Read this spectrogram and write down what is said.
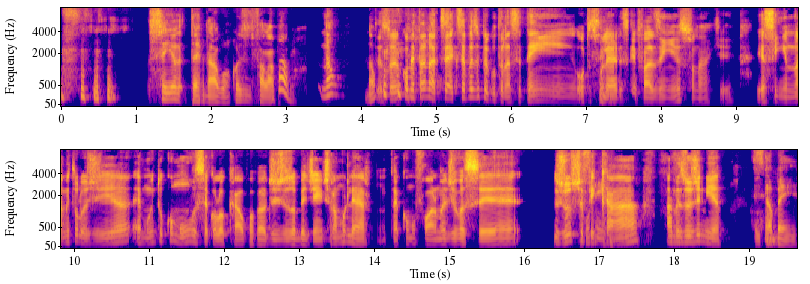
Você ia terminar alguma coisa de falar, Pablo? Não. Não? Eu só ia comentar, né? que você- é que você fez a pergunta, né? Você tem outras mulheres que fazem isso, né? Que, e assim, na mitologia é muito comum você colocar o papel de desobediente na mulher, até como forma de você justificar a misoginia. E também.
